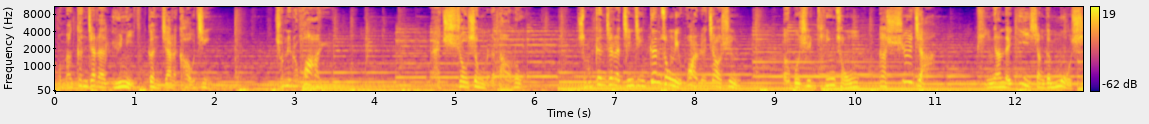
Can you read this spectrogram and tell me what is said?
我们更加的与你更加的靠近。求你的话语来修正我们的道路，使我们更加的紧紧跟从你话语的教训，而不去听从那虚假平安的异象跟漠视，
